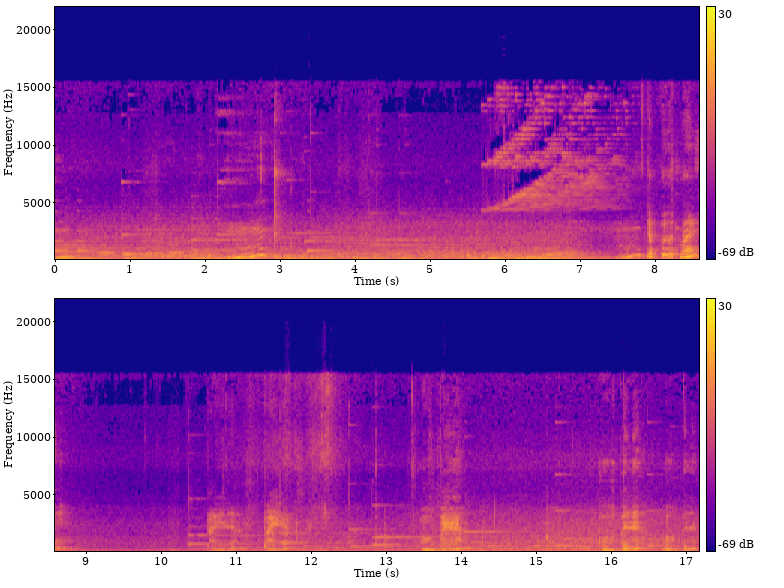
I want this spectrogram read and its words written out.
หืมหืมอืมจะเปิดไหม ไปแล้ว ออกไปแล้ว ออกไปแล้ว ออกไปแล้ว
